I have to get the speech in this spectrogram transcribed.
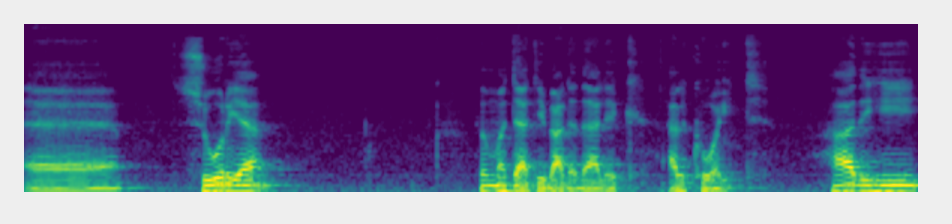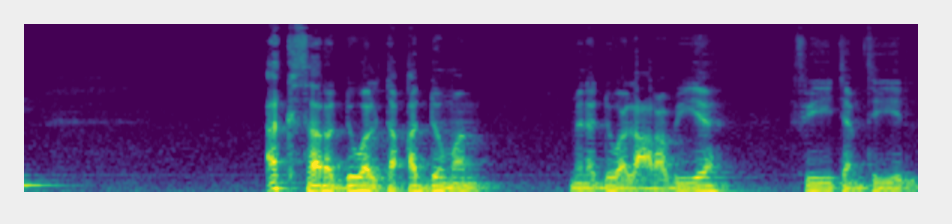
آه، سوريا ثم تأتي بعد ذلك الكويت. هذه أكثر الدول تقدما من الدول العربية في تمثيل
